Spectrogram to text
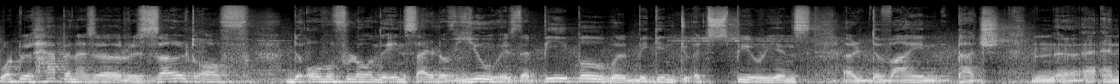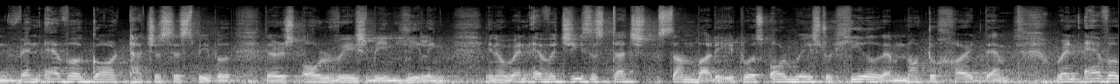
what will happen as a result of the overflow on the inside of you is that people will begin to experience a divine touch. Mm, uh, and whenever God touches his people, there is always been healing. You know, whenever Jesus touched somebody, it was always to heal them, not to hurt them. Whenever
